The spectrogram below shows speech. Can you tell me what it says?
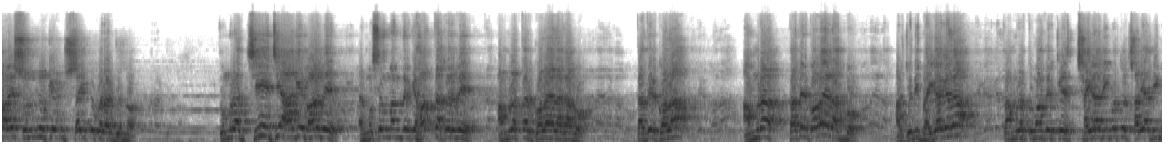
হয় সৈন্যকে উৎসাহিত করার জন্য। তোমরা যে যে আগে বাড়বে আর মুসলমানদেরকে হত্যা করবে, আমরা তার গলায় লাগাবো। তাদের গলা, আমরা তাদের গলায় লাগবো। আর যদি ভাইগা গেলা, তো আমরা তোমাদেরকে ছাইরা দিব তো ছাড়িয়া দিব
